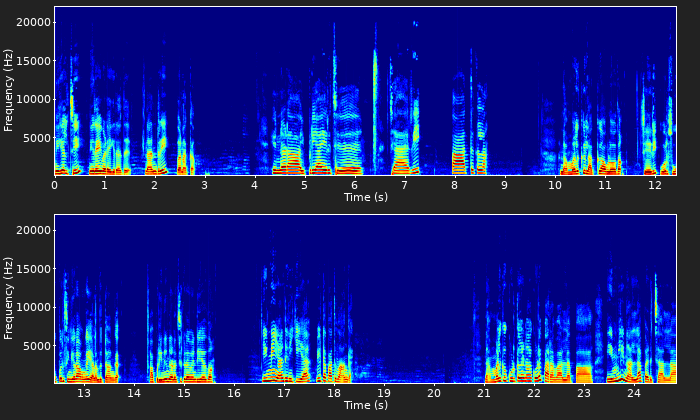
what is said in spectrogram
நிகழ்ச்சி நிறைவடைகிறது. நன்றி வணக்கம். என்னடா இப்படி ஆயிருச்சு? சரி பார்த்துக்கலாம் நம்மளுக்கு லக்கு அவ்வளோதான் சரி ஒரு சூப்பர் சிங்கரை அவங்க இழந்துட்டாங்க. அப்படின்னு நினச்சிக்கிட வேண்டியதுதான். இன்னும் ஏன்ட்டு நிற்கிய வீட்டை பார்த்து வாங்க. நம்மளுக்கு கொடுக்கலனா கூட பரவாயில்லப்பா. இம்லி நல்லா படிச்சாலா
